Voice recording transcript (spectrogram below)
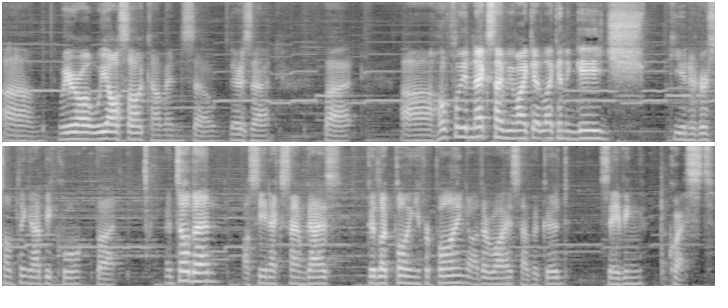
um, we were all, we all saw it coming. So there's that. But uh, hopefully next time we might get like an engage unit or something. That'd be cool. But until then, I'll see you next time, guys. Good luck pulling you for pulling. Otherwise, have a good saving quest.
